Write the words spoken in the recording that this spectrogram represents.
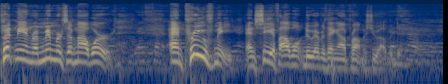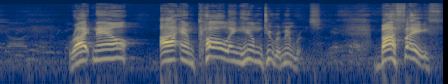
Put me in remembrance of my word. And prove me and see if I won't do everything I promised you I would do. Right now, I am calling him to remembrance by faith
